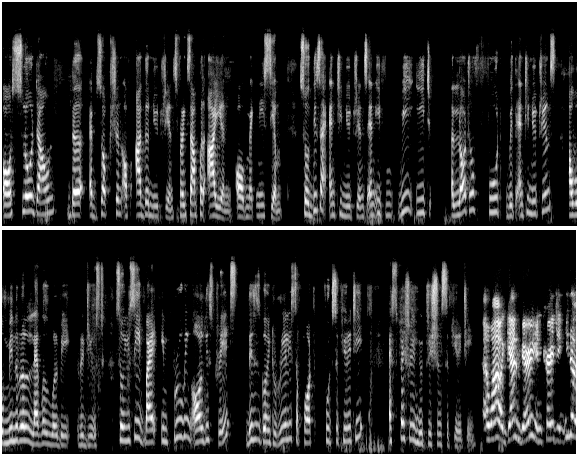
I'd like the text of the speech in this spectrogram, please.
or slow down the absorption of other nutrients, for example, iron or magnesium. So these are anti-nutrients. And if we eat a lot of food with anti-nutrients, our mineral level will be reduced. So you see, by improving all these traits, this is going to really support food security, especially nutrition security. Oh, wow, again, very encouraging. You know,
